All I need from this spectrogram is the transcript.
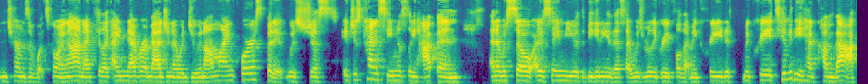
in terms of what's going on, I feel like I never imagined I would do an online course, but it was just it just kind of seamlessly happened. And I was so I was saying to you at the beginning of this, I was really grateful that my creative my creativity had come back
